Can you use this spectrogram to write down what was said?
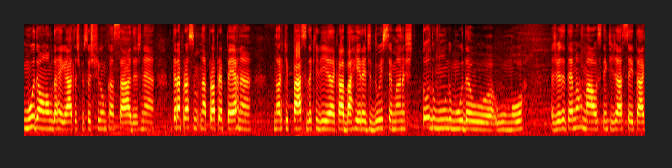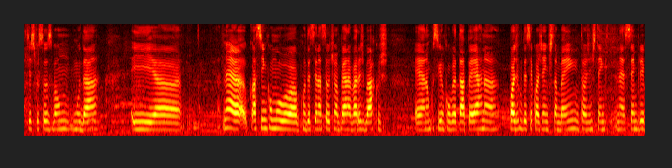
mudam ao longo da regata, as pessoas ficam cansadas, né? Até na, próxima, na própria perna, na hora que passa daquele, aquela barreira de duas semanas, todo mundo muda o, o humor. Às vezes até é normal, você tem que já aceitar que as pessoas vão mudar. E, uh, né, assim como aconteceu nessa última perna, vários barcos é, não conseguiram completar a perna, pode acontecer com a gente também, então a gente tem que né, sempre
